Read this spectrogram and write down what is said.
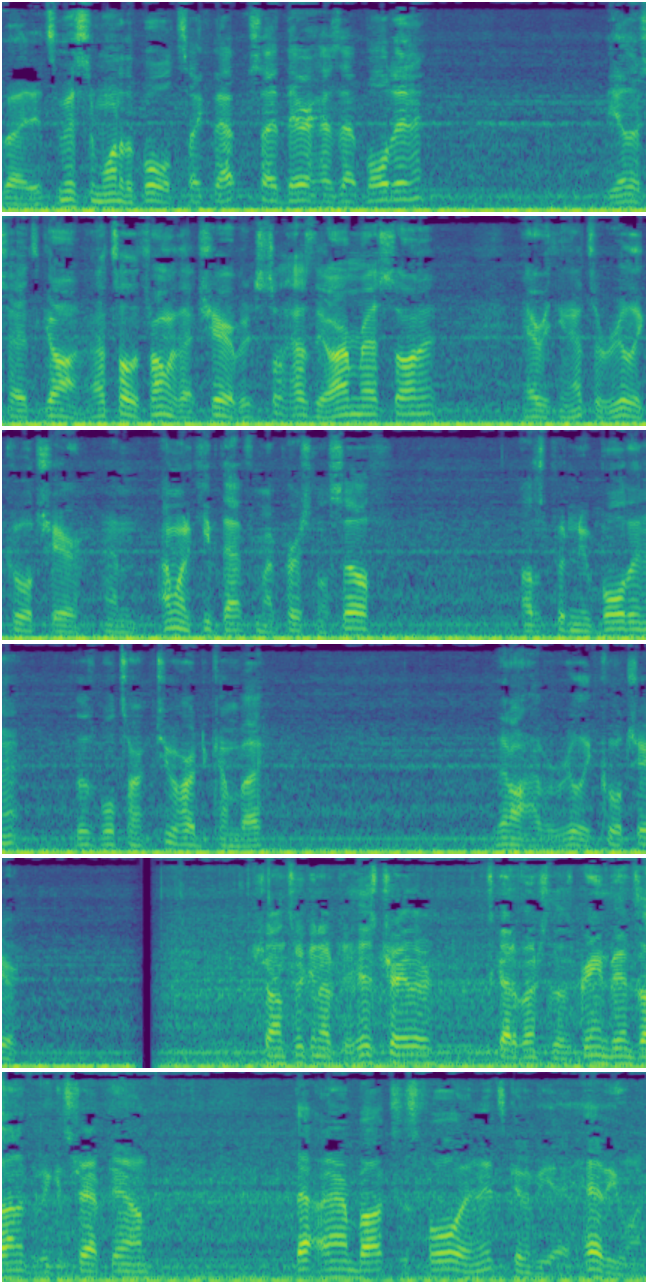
But it's missing one of the bolts. Like that side there has that bolt in it. The other side's gone. That's all that's wrong with that chair, but it still has the armrests on it and everything. That's a really cool chair. And I'm gonna keep that for my personal self. I'll just put a new bolt in it. Those bolts aren't too hard to come by. Then I'll have a really cool chair. Sean's hooking up to his trailer. It's got a bunch of those grain bins on it that we can strap down. That iron box is full and it's gonna be a heavy one.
